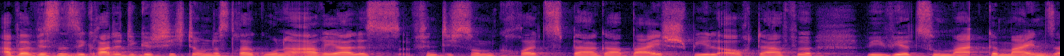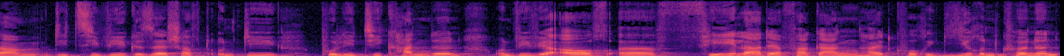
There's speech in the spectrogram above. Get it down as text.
Aber wissen Sie, gerade die Geschichte um das Dragoner-Areal ist, finde ich, so ein Kreuzberger Beispiel auch dafür, wie wir zu gemeinsam die Zivilgesellschaft und die Politik handeln und wie wir auch äh, Fehler der Vergangenheit korrigieren können,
